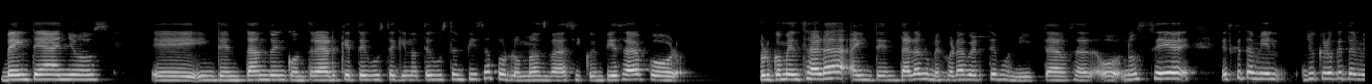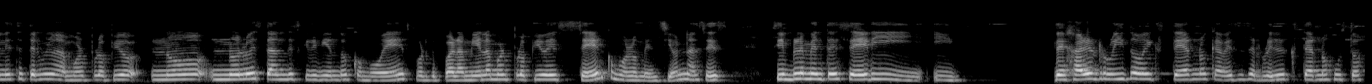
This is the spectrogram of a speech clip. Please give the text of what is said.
20 años eh, intentando encontrar qué te gusta, qué no te gusta, empieza por lo más básico, empieza por por comenzar a, intentar a lo mejor a verte bonita, o sea, o no sé, es que también, yo creo que también este término de amor propio no, no lo están describiendo como es, porque para mí el amor propio es ser, como lo mencionas, es simplemente ser y dejar el ruido externo, que a veces el ruido externo justo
